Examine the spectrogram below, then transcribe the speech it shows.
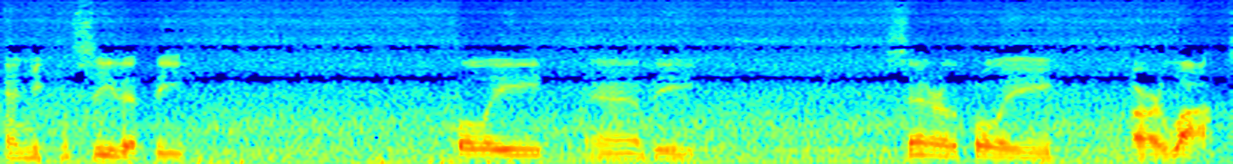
And you can see that the pulley and the center of the pulley are locked.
